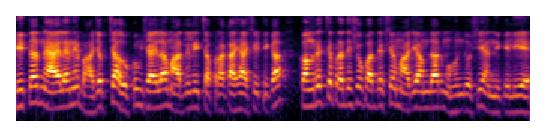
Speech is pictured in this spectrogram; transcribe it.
ही तर न्यायालयाने भाजपच्या हुकुमशाहीला मारलेली चपराक आहे अशी टीका काँग्रेसचे प्रदेश उपाध्यक्ष माजी आमदार मोहन जोशी यांनी केली आहे.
